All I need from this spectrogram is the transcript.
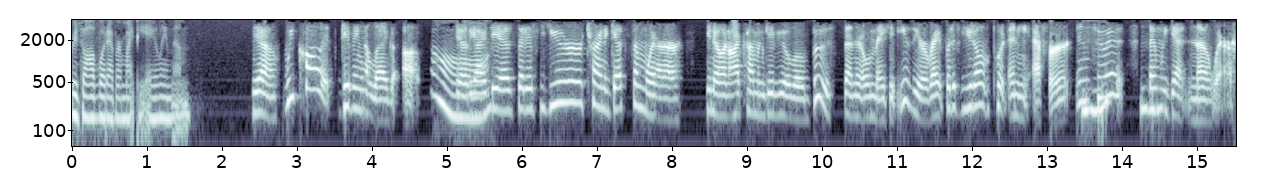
resolve whatever might be ailing them. Yeah, we call it giving a leg up. Oh, You know, the idea is that if you're trying to get somewhere, you know, and I come and give you a little boost, then it'll make it easier, right? But if you don't put any effort into mm-hmm. it, then mm-hmm. we get nowhere,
